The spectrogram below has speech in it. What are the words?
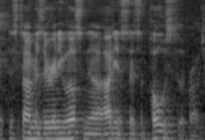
At this time, is there anyone else in the audience that's opposed to the project?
